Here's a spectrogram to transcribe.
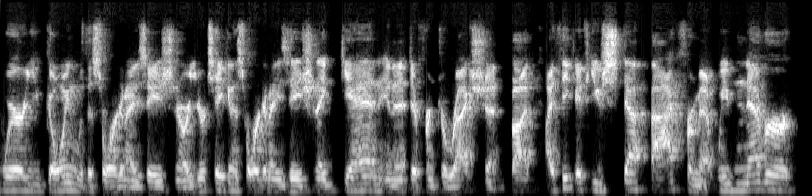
where are you going with this organization, or you're taking this organization again in a different direction. But I think if you step back from it, we've never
